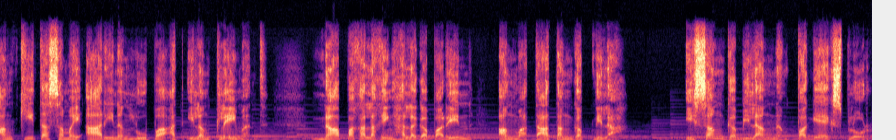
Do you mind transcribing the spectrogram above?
ang kita sa may-ari ng lupa at ilang claimant, napakalaking halaga pa rin ang matatanggap nila. Isang gabi lang ng pag explore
